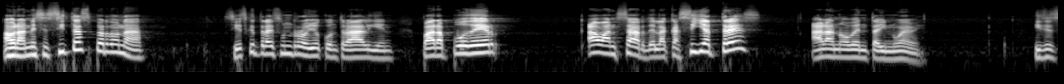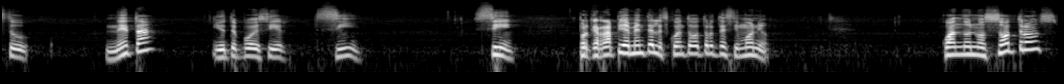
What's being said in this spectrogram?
Ahora, necesitas perdonar si es que traes un rollo contra alguien para poder avanzar de la casilla 3 a la 99. Y dices tú, neta, y yo te puedo decir, sí, sí, porque rápidamente les cuento otro testimonio. Cuando nosotros,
